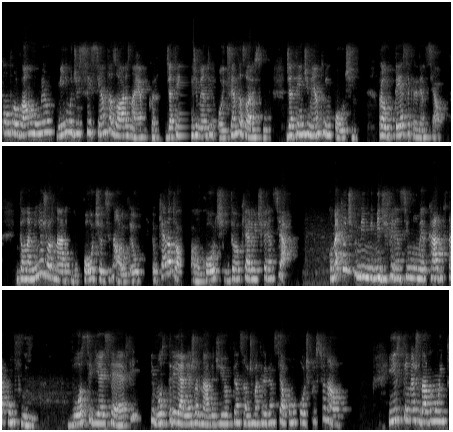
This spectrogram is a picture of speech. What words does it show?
comprovar um número mínimo de 600 horas na época de atendimento, 800 horas, de atendimento em coaching para obter essa credencial. Então, na minha jornada como coach, eu disse, não, eu, eu, eu quero atuar como coach, então eu quero me diferenciar. Como é que eu tipo, me, me diferencio no mercado que está confuso? Vou seguir a ICF e vou trilhar minha jornada de obtenção de uma credencial como coach profissional. E isso tem me ajudado muito.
